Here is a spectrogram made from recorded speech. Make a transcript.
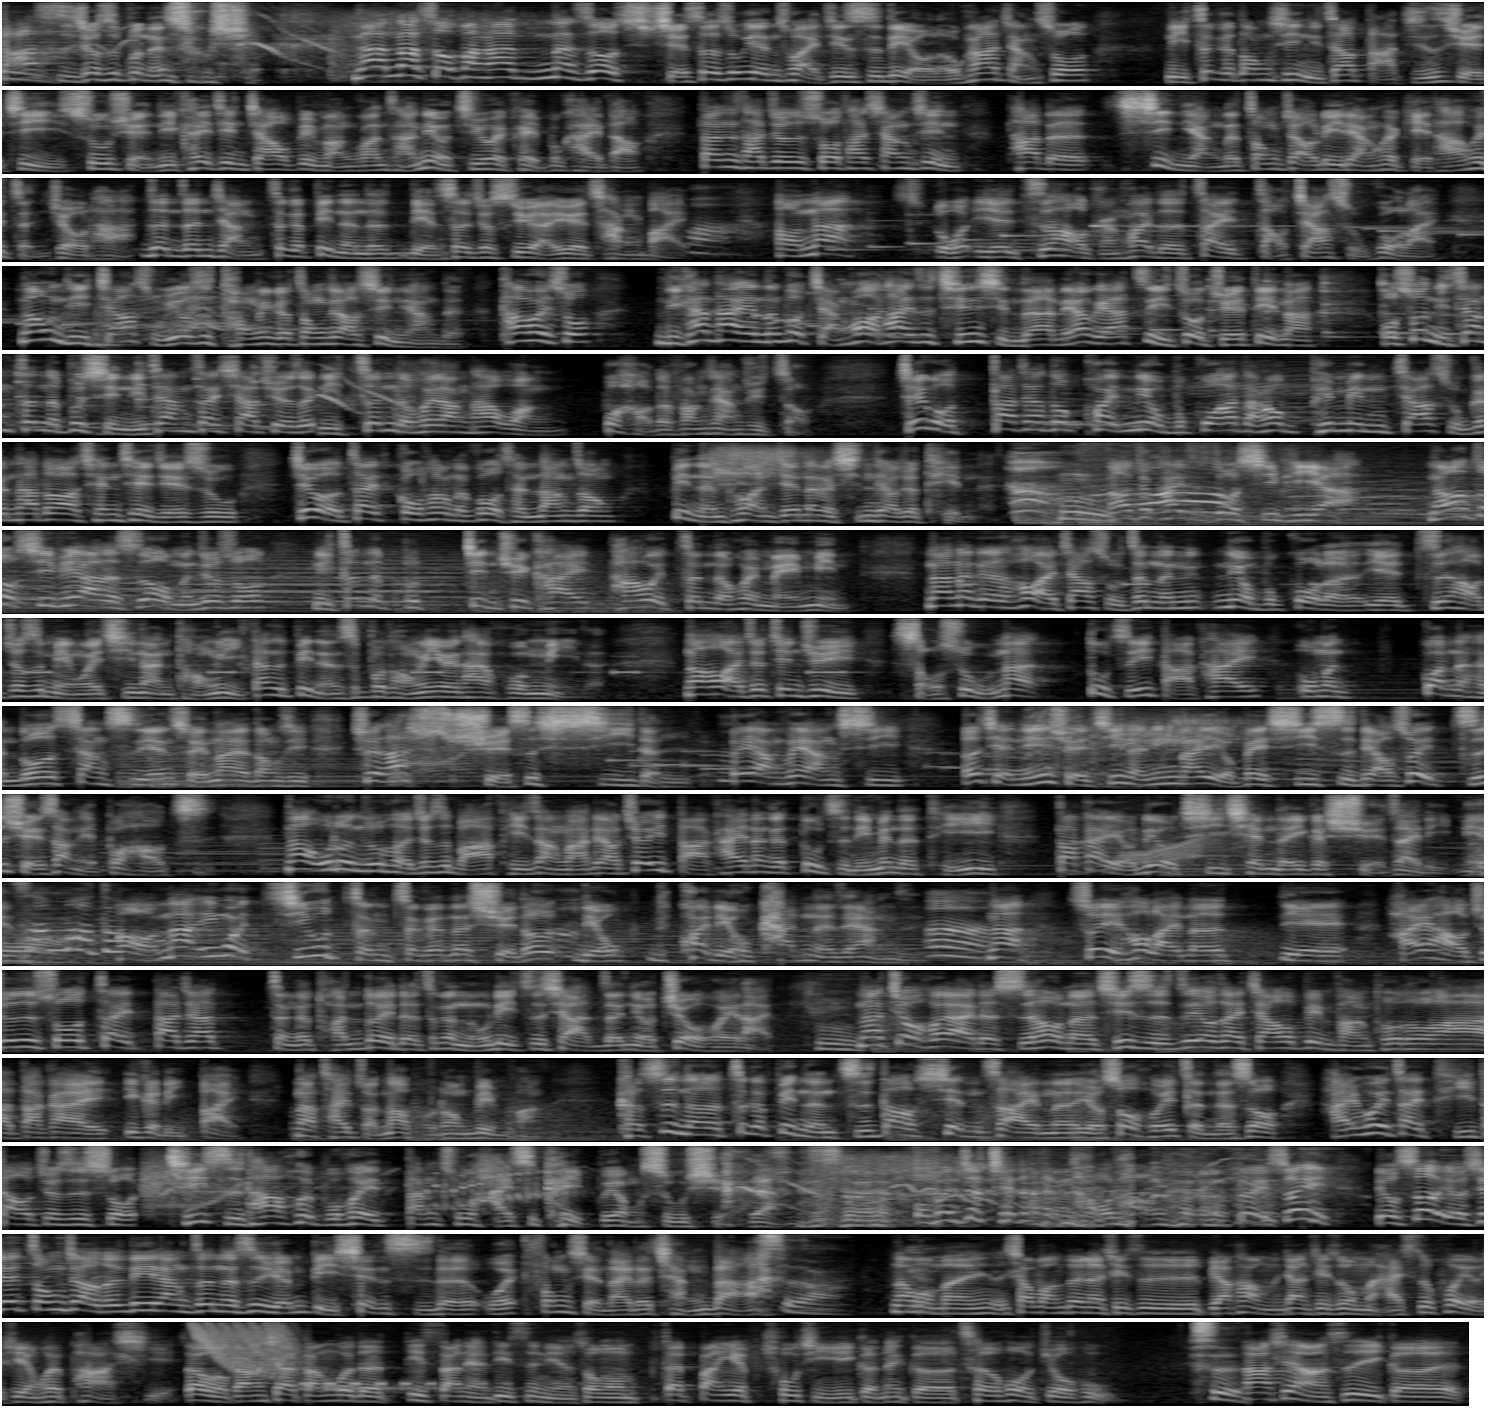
打死就是不能输血。那那时候帮他那时候血色素验出来已经是六了，我跟他讲说。你这个东西，你只要打几支血剂输血，你可以进加护病房观察，你有机会可以不开刀。但是他就是说，他相信他的信仰的宗教力量会给他，会拯救他。认真讲，这个病人的脸色就是越来越苍白。好，那我也只好赶快的再找家属过来。那问题家属又是同一个宗教信仰的，他会说，你看他也能够讲话，他也是清醒的，你要给他自己做决定啊。我说你这样真的不行，你这样再下去的时候，你真的会让他往不好的方向去走。结果大家都快拗不过，然后拼命家属跟他都要签切结书。结果在沟通的过程当中，病人突然间那个心跳就停了，然后就开始做 CPR。然后做 CPR 的时候，我们就说你真的不进去开，他会真的会没命。那那个后来家属真的拗不过了，也只好就是勉为其难同意。但是病人是不同意，因为他昏迷了。那后来就进去手术，那肚子一打开，我们。灌了很多像食盐水那些东西，所以它血是稀的，非常非常稀，而且凝血机能应该有被稀释掉，所以止血上也不好止。那无论如何，就是把它脾脏拉掉，就一打开那个肚子里面的体液，大概有六七千的一个血在里面。这么多哦，那因为几乎整整个的血都流快流干了这样子。嗯，那所以后来呢也还好，就是说在大家。整个团队的这个努力之下，人有救回来。嗯，那救回来的时候呢，其实只有在加护病房拖拖拉拉大概一个礼拜，那才转到普通病房。可是呢，这个病人直到现在呢，有时候回诊的时候还会再提到，就是说，其实他会不会当初还是可以不用输血这样子？我们就觉得很头痛。对，所以有时候有些宗教的力量真的是远比现实的危风险来的强大。是啊。那我们消防队呢？其实不要看我们这样，其实我们还是会有些人会怕血。在我刚下单位的第三年、第四年的时候，我们在半夜出勤一个那个车祸救护。是。那现场是一个，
